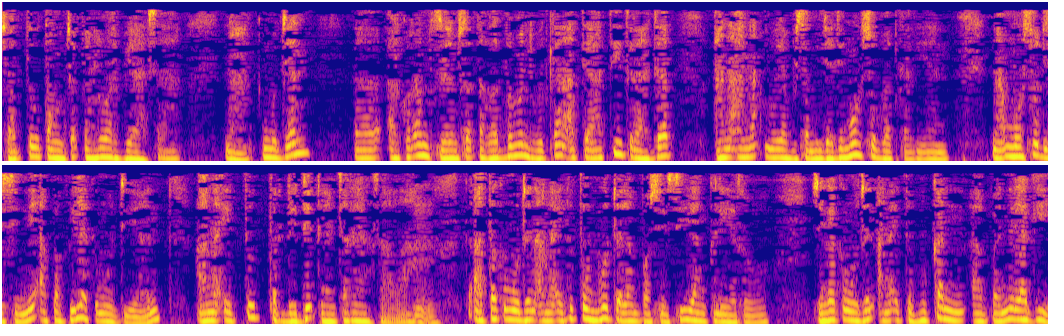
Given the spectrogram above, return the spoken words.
satu tanggung jawab yang luar biasa nah kemudian uh, Al-Quran dalam surat Al-Ghabir menyebutkan hati-hati terhadap anak-anakmu yang bisa menjadi musuh buat kalian. Nah musuh di sini apabila kemudian anak itu terdidik dengan cara yang salah. Hmm. Atau kemudian anak itu tumbuh dalam posisi yang keliru. Sehingga kemudian anak itu bukan apa ini lagi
